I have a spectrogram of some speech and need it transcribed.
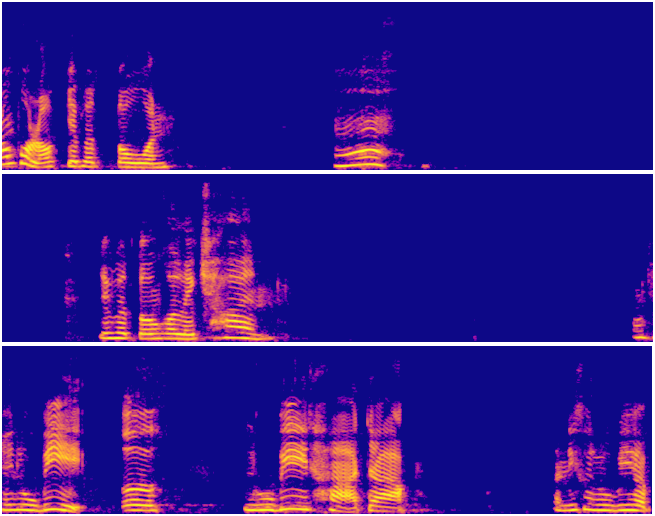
ต้องปลดล็อกเจ็บสโตน อ๋อเจ็บสโตนคอลเลกชันต้องใช้รูบี้ เออ รูบี้หาจาก อันนี้คือรูบี้แบบ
